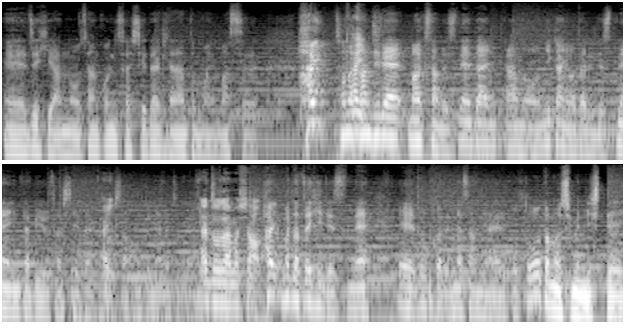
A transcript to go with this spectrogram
えーぜひあの、参考にさせていただきたいなと思います。はい、そんな感じで、マークさんですね、第あの2回にわたりですね、インタビューさせていただきました。本当にありがとうございます。ありがとうございました。はい、またぜひですね、えー、どこかで皆さんに会えることを楽しみにしてい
